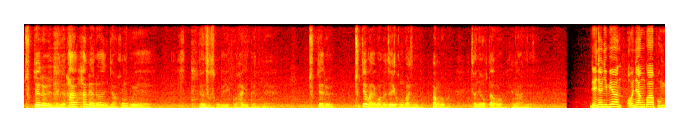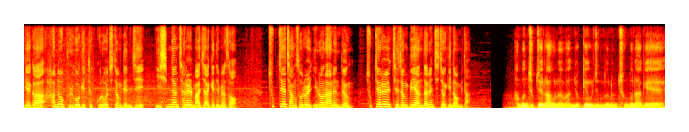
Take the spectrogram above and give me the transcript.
축제를 매년 하, 면은 이제 홍보에 연속성도 있고 하기 때문에 축제를 축제 말고는 저희가 홍보하는 방법은 전혀 없다고 생각합니다. 내년이면 언양과 봉계가 한우 불고기 특구로 지정된 지 20년 차를 맞이하게 되면서 축제 장소를 일원화하는 등 축제를 재정비해야 한다는 지적이 나옵니다. 한 번 축제를 하고 나면 한 6개월 정도는 충분하게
